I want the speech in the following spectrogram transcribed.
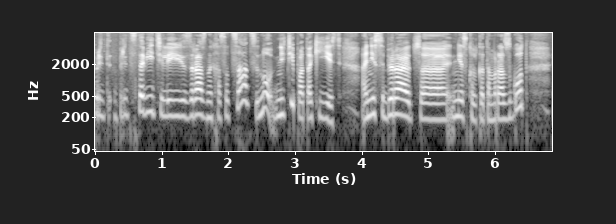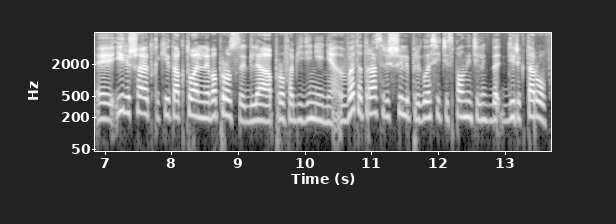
Э, представителей из разных ассоциаций, ну, не типа, а так и есть, они собираются несколько там раз в год э, и решают какие-то актуальные вопросы для профобъединения. В этот раз решили пригласить исполнительных директоров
